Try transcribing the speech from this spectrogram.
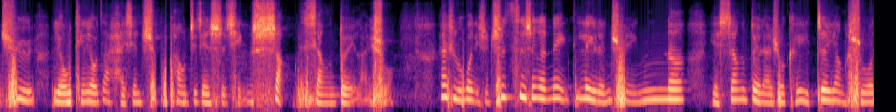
去留停留在海鲜吃不胖这件事情上，相对来说。但是如果你是吃刺身的那类人群呢，也相对来说可以这样说，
